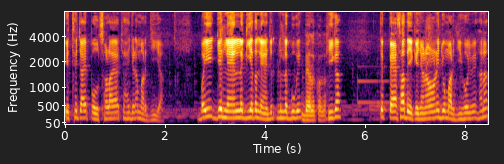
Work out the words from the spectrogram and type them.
ਇੱਥੇ ਚਾਹੇ ਪੁਲਿਸ ਵਾਲਾ ਆ ਚਾਹੇ ਜਿਹੜਾ ਮਰਜ਼ੀ ਆ ਬਈ ਜੇ ਲੈਣ ਲੱਗੀ ਆ ਤਾਂ ਲੈਣ ਲੱਗੂਗੇ। ਬਿਲਕੁਲ। ਠੀਕ ਆ? ਤੇ ਪੈਸਾ ਦੇ ਕੇ ਜਾਣਾ ਉਹਨਾਂ ਨੇ ਜੋ ਮਰਜ਼ੀ ਹੋ ਜਵੇ ਹਨਾ?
